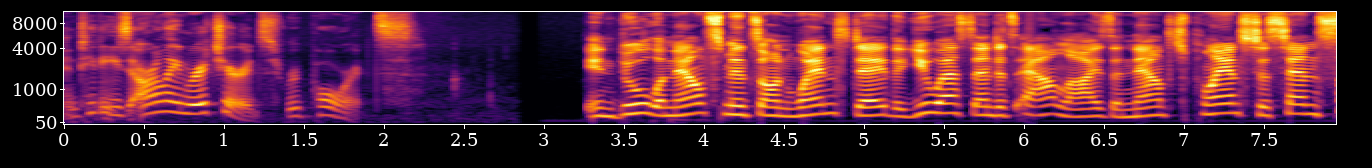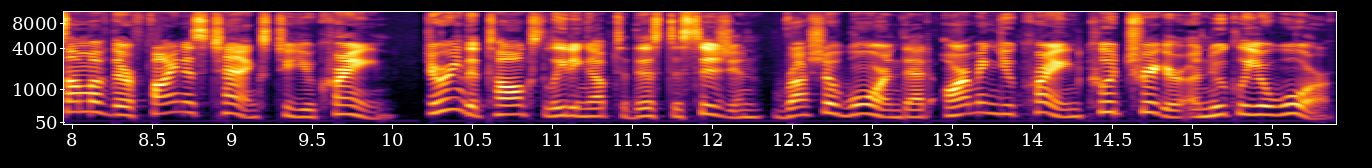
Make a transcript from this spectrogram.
NTD's Arlene Richards reports. In dual announcements on Wednesday, the U.S. and its allies announced plans to send some of their finest tanks to Ukraine. During the talks leading up to this decision, Russia warned that arming Ukraine could trigger a nuclear war.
